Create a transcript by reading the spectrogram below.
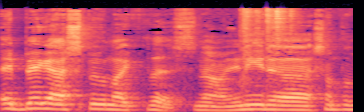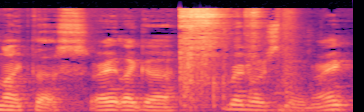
a big ass spoon like this. No, you need uh something like this, right? Like a regular spoon, right?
